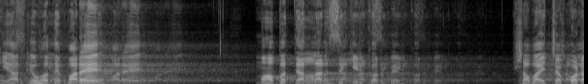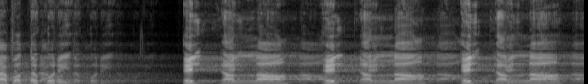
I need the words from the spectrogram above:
কি আর কেউ হতে পারে? মহব্বতে আল্লাহর জিকির করবে। সবাই চকটা বন্ধ করি। ইল্লাল্লাহ ইল্লাল্লাহ ইল্লাল্লাহ।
